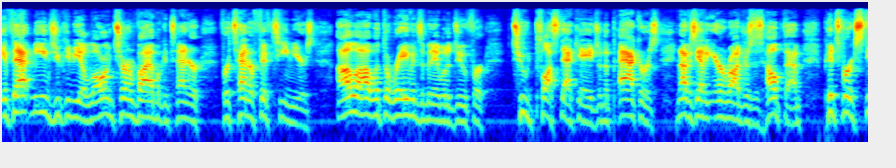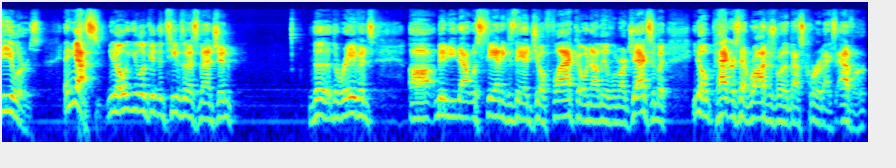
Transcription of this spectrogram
if that means you can be a long term viable contender for 10 or 15 years, a la what the Ravens have been able to do for two plus decades, or the Packers, and obviously having Aaron Rodgers has helped them, Pittsburgh Steelers. And yes, you know, you look at the teams that I mentioned, the, the Ravens, uh, maybe notwithstanding because they had Joe Flacco and now they have Lamar Jackson, but, you know, Packers had Rodgers, one of the best quarterbacks ever.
